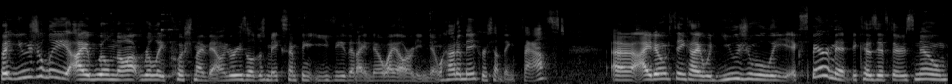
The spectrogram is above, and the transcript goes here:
but usually I will not really push my boundaries. I'll just make something easy that I know I already know how to make or something fast. Uh, I don't think I would usually experiment because if there's no,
